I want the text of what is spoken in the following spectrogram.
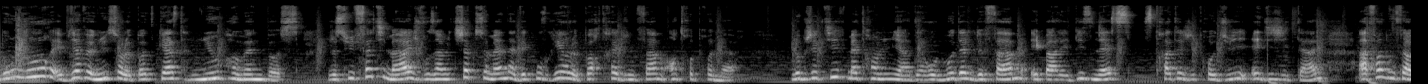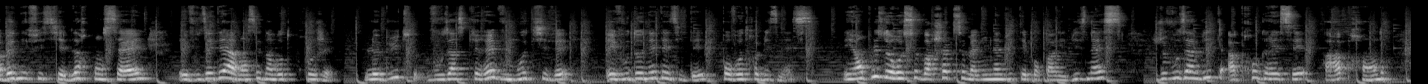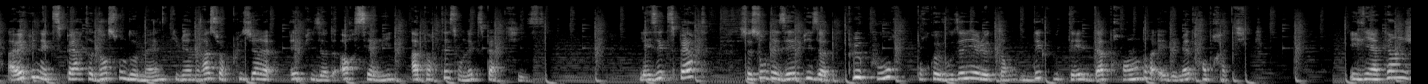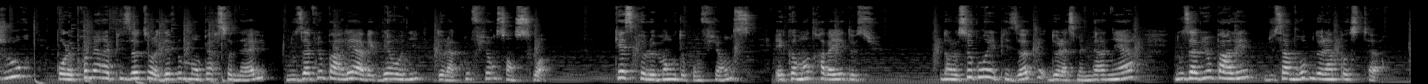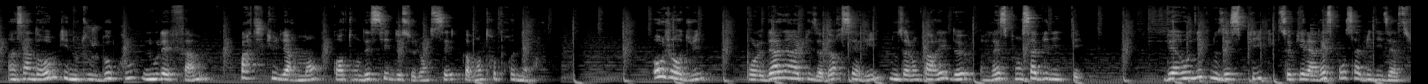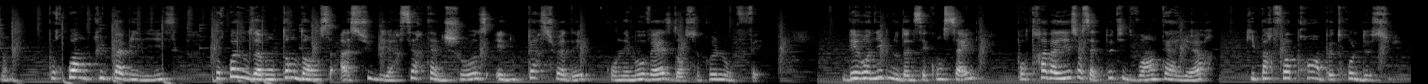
Bonjour et bienvenue sur le podcast New Woman Boss. Je suis Fatima et je vous invite chaque semaine à découvrir le portrait d'une femme entrepreneur. L'objectif, mettre en lumière des rôles modèles de femmes et parler business, stratégie produit et digital afin de vous faire bénéficier de leurs conseils et vous aider à avancer dans votre projet. Le but, vous inspirer, vous motiver et vous donner des idées pour votre business. Et en plus de recevoir chaque semaine une invitée pour parler business, je vous invite à progresser, à apprendre avec une experte dans son domaine qui viendra sur plusieurs épisodes hors série apporter son expertise. Les expertes, ce sont des épisodes plus courts pour que vous ayez le temps d'écouter, d'apprendre et de mettre en pratique. Il y a 15 jours, pour le premier épisode sur le développement personnel, nous avions parlé avec Véronique de la confiance en soi. Qu'est-ce que le manque de confiance et comment travailler dessus? Dans le second épisode de la semaine dernière, nous avions parlé du syndrome de l'imposteur, un syndrome qui nous touche beaucoup, nous les femmes, particulièrement quand on décide de se lancer comme entrepreneur. Aujourd'hui, pour le dernier épisode hors série, nous allons parler de responsabilité. Véronique nous explique ce qu'est la responsabilisation, pourquoi on culpabilise, pourquoi nous avons tendance à subir certaines choses et nous persuader qu'on est mauvaise dans ce que l'on fait. Véronique nous donne ses conseils pour travailler sur cette petite voix intérieure qui parfois prend un peu trop le dessus.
